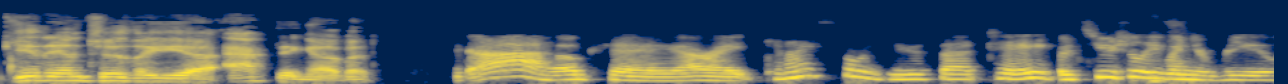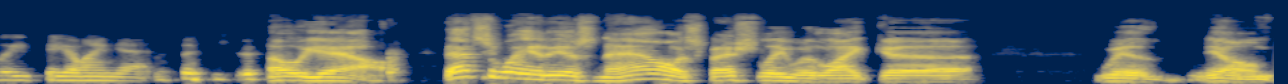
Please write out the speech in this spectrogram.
Get into the uh, acting of it. Ah, okay. All right. Can I still use that tape? It's usually when you're really feeling it. Oh yeah, that's the way it is now, especially with like uh, with you know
